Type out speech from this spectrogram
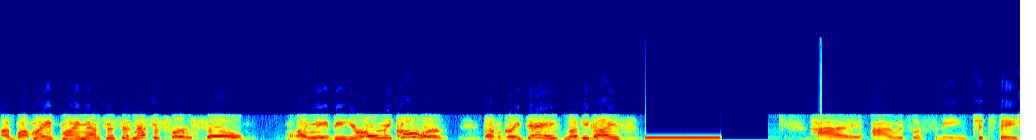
I bought my my mattress at Mattress Firm. So I may be your only caller. Have a great day. Love you guys. Hi, I was listening to today's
